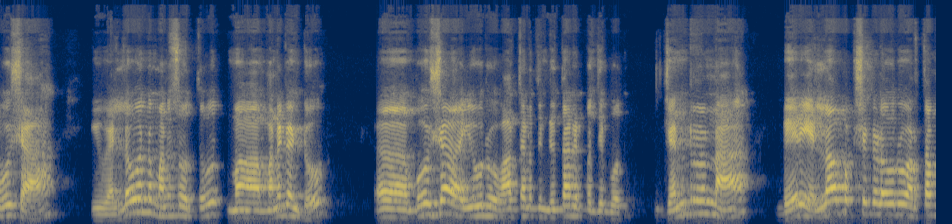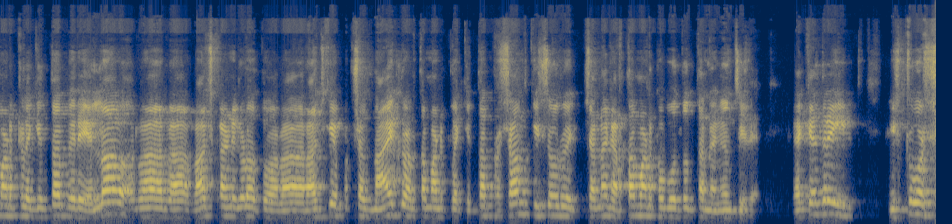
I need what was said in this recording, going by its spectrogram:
ಬಹುಶಃ ಇವೆಲ್ಲವನ್ನು ಮನಸ್ಸೊತ್ತು ಮನಗಂಡು ಬಹುಶಃ ಇವರು ಆ ತರದ ನಿರ್ಧಾರಕ್ಕೆ ಬಂದಿರ್ಬೋದು. ಜನರನ್ನ ಬೇರೆ ಎಲ್ಲಾ ಪಕ್ಷಗಳವರು ಅರ್ಥ ಮಾಡ್ಕೊಳ್ಳೋಕ್ಕಿಂತ ಬೇರೆ ಎಲ್ಲಾ ರಾಜಕಾರಣಿಗಳು ಅಥವಾ ರಾಜಕೀಯ ಪಕ್ಷದ ನಾಯಕರು ಅರ್ಥ ಮಾಡ್ಕೊಳ್ಳೋಕ್ಕಿಂತ ಪ್ರಶಾಂತ್ ಕಿಶೋರ್ ಚೆನ್ನಾಗಿ ಅರ್ಥ ಮಾಡ್ಕೋಬಹುದು ಅಂತ ನನಗನ್ಸಿದೆ ಯಾಕೆಂದ್ರೆ ಇಷ್ಟು ವರ್ಷ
